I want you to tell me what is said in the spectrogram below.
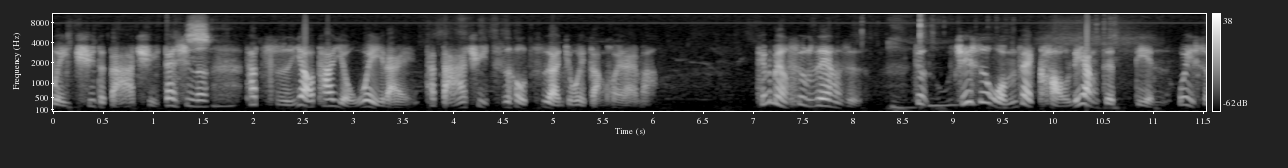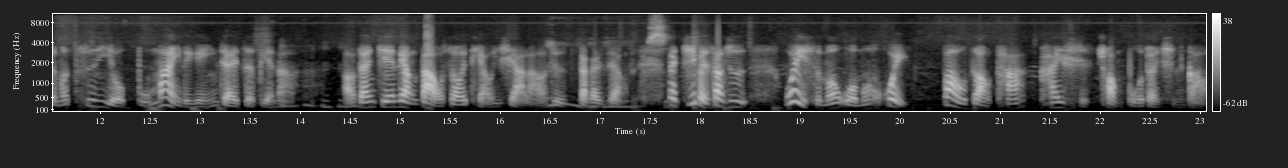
委屈的打下去，但是呢，它只要它有未来，它打下去之后自然就会涨回来嘛。听到没有？是不是这样子？就其实我们在考量的点，为什么自有不卖的原因在这边呢？好，但今天量大，我稍微调一下了啊，就大概是这样子。那基本上就是为什么我们会报道它开始创波段新高？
